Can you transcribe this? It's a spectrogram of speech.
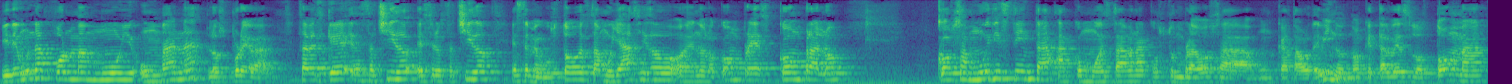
y de una forma muy humana los prueba. ¿Sabes qué? Este está chido, este no está chido, este me gustó, está muy ácido, no lo compres, cómpralo. Cosa muy distinta a como estaban acostumbrados a un catador de vinos, ¿no? Que tal vez los toma,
